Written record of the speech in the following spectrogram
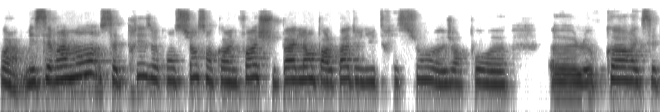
Voilà. Mais c'est vraiment cette prise de conscience, encore une fois, je suis pas là, on ne parle pas de nutrition, euh, genre pour euh, le corps, etc.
